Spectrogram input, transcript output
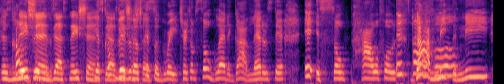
There's Come nations, yes, nations. Yes, come visit us. Church. It's a great church. I'm so glad that God led us there. It is so powerful. It's powerful. God meet the need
